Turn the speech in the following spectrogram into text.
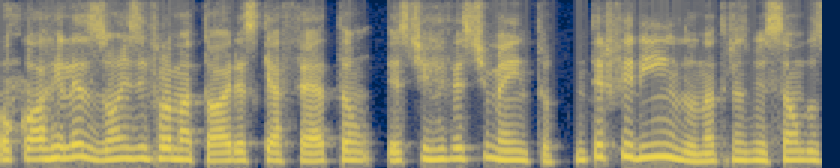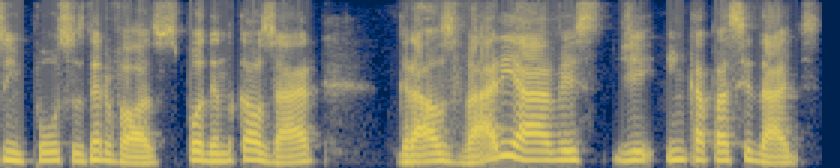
ocorrem lesões inflamatórias que afetam este revestimento, interferindo na transmissão dos impulsos nervosos, podendo causar graus variáveis de incapacidades.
